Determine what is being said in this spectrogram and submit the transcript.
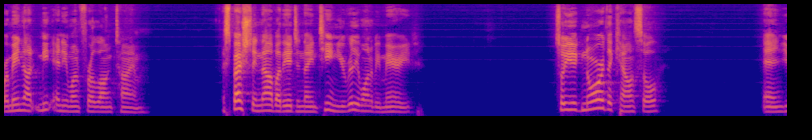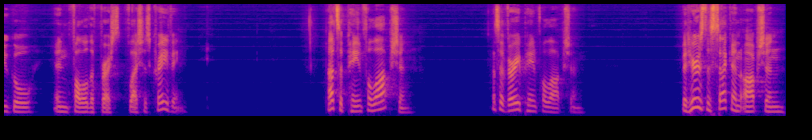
or may not meet anyone for a long time. Especially now by the age of 19, you really want to be married. So you ignore the counsel and you go and follow the flesh's craving. That's a painful option. That's a very painful option. But here's the second option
